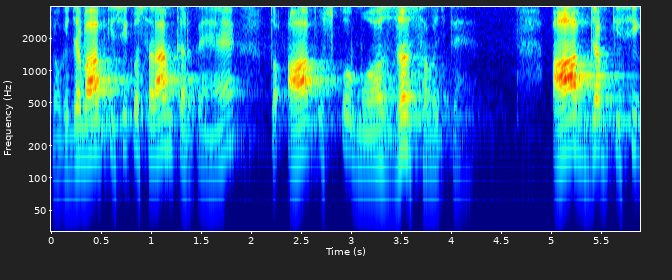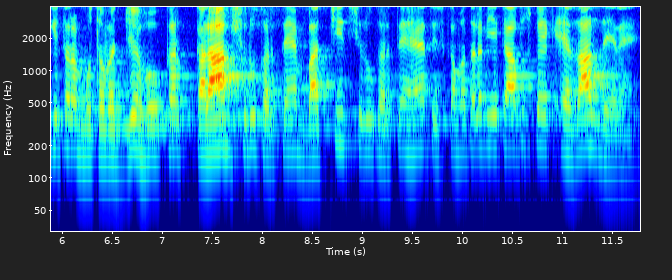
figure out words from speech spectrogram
کیونکہ جب آپ کسی کو سلام کرتے ہیں تو آپ اس کو معزز سمجھتے ہیں۔ آپ جب کسی کی طرف متوجہ ہو کر کلام شروع کرتے ہیں، بات چیت شروع کرتے ہیں، تو اس کا مطلب یہ کہ آپ اس کو ایک اعزاز دے رہے ہیں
